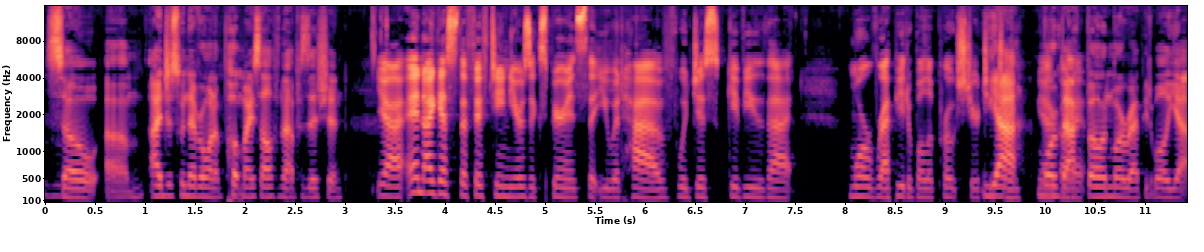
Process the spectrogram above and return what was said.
Mhm. So, um I just would never want to put myself in that position. Yeah, and I guess the 15 years experience that you would have would just give you that more reputable approach to your teaching. Yeah, more got it. backbone, more reputable. Yeah.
